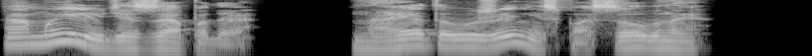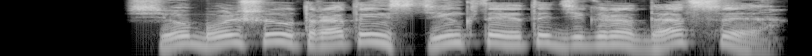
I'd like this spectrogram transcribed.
А мы, люди Запада, на это уже не способны. Все больше утрата инстинкта — это деградация,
